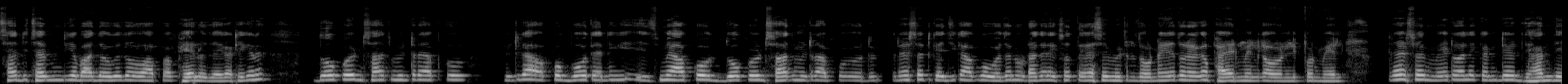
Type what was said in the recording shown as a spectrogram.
साढ़े छः मिनट के बाद होगी तो आपका फेल हो जाएगा, ठीक है ना? दो पॉइंट सात मीटर आपको फिट का आपको बहुत यानी कि इसमें आपको दो पॉइंट सात मीटर आपको, तिरसठ के जी का आपको वज़न उठाकर एक सौ तिरासी मीटर दौड़ना है। तो रहेगा फायरमैन का only for male tradesman mate वाले कैंडिडेट ध्यान दे।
